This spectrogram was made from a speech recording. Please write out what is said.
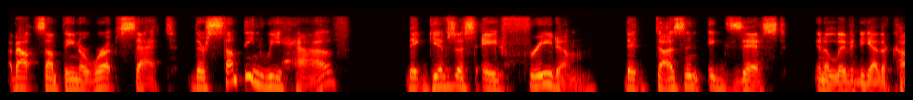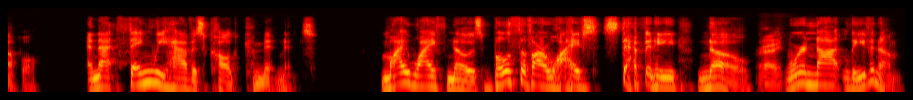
about something or we're upset, there's something we have that gives us a freedom that doesn't exist in a living together couple. And that thing we have is called commitment. My wife knows, both of our wives, Stephanie, know right. we're not leaving him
